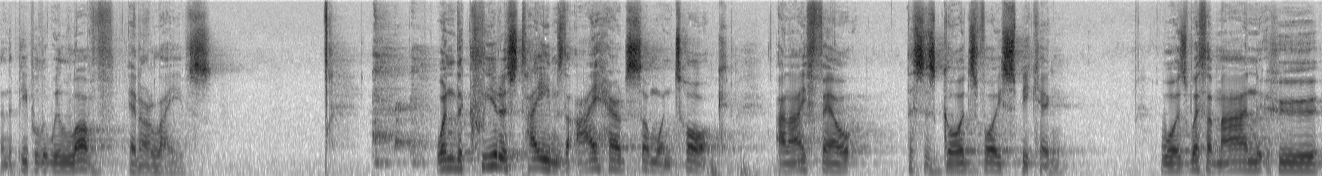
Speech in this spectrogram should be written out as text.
and the people that we love in our lives. One of the clearest times that I heard someone talk and I felt this is God's voice speaking was with a man who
